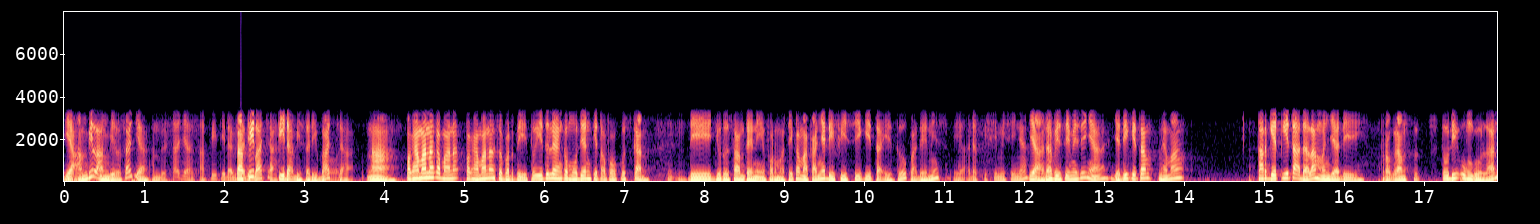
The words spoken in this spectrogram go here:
ya Ya. ambil ambil saja. Ambil saja, tapi tidak bisa Tapi dibaca. Oh. tidak bisa dibaca. Nah, pengamanan ke mana, pengamanan seperti itu, itulah yang kemudian kita fokuskan Mm-mm. di jurusan teknik informatika. Makanya divisi kita itu, Pak Denis, Ya, ada visi misinya. ya ada visi misinya. Jadi kita memang target kita adalah menjadi program stu- studi unggulan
